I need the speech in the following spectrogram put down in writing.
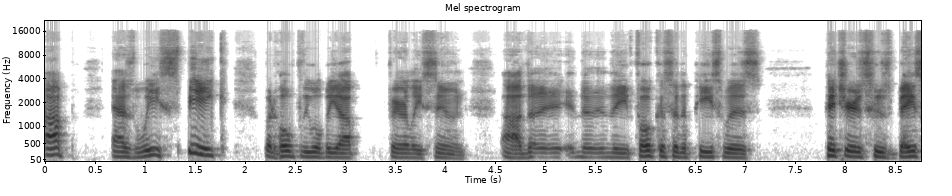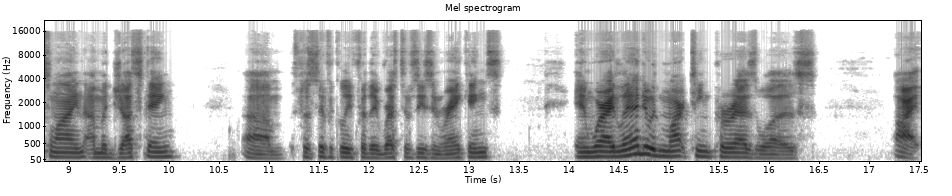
up as we speak, but hopefully will be up fairly soon. Uh, the, the the focus of the piece was pitchers whose baseline I'm adjusting, um, specifically for the rest of season rankings. And where I landed with Martin Perez was, all right,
